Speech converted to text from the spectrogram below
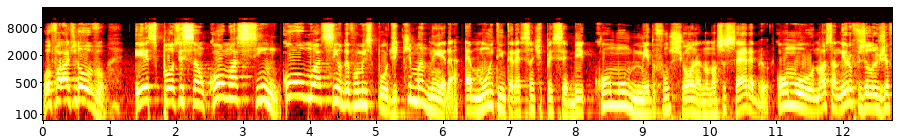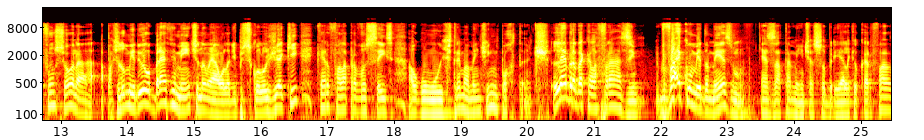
Vou falar de novo. Exposição. Como assim? Como assim eu devo me expor? De que maneira? É muito interessante perceber como o medo funciona no nosso cérebro, como nossa neurofisiologia funciona a partir do medo. Eu brevemente, não é aula de psicologia aqui, quero falar para vocês algo extremamente importante. Lembra daquela frase? Vai com medo mesmo? Exatamente, é sobre ela que eu quero fa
